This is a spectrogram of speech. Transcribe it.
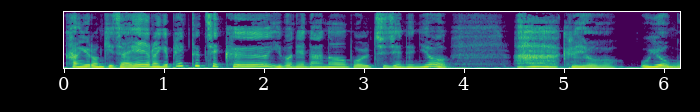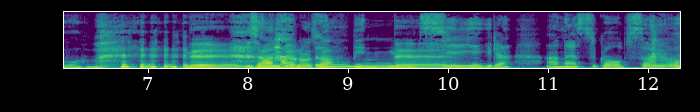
강유론 기자의 여러 개 팩트 체크 이번에 나눠볼 주제는요. 아, 그래요. 우영우. 네, 이상한 변호사. 은빈 네. 씨 얘기를 안 할 수가 없어요.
